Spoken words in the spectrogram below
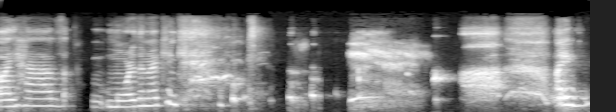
I have more than I can count. I,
